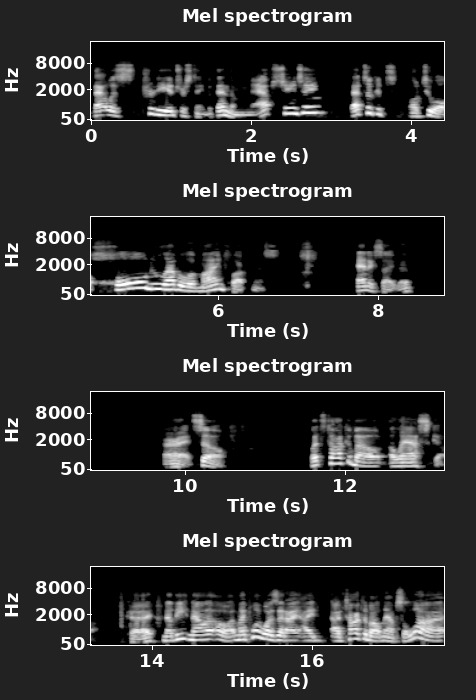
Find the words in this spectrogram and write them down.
that was pretty interesting. But then the maps changing, that took it uh, to a whole new level of mindfuckness and excitement. All right, so let's talk about Alaska. Okay. Now the now oh my point was that I, I I've talked about maps a lot,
